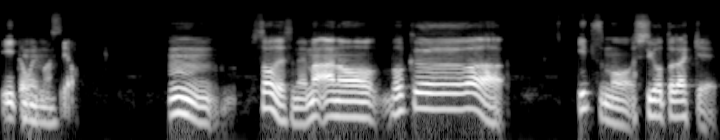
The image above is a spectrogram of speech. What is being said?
いいと思いますよ。うん、そうですね。まあ、あの、僕はいつも仕事だけ、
